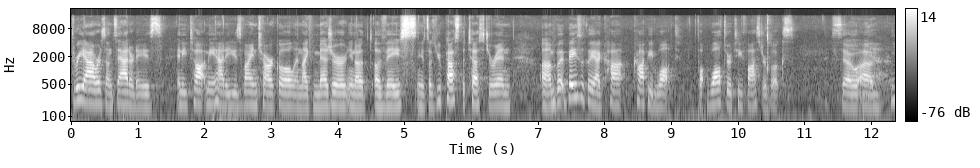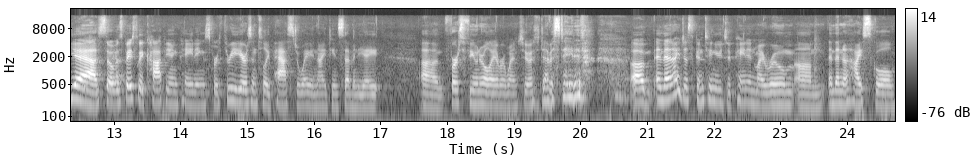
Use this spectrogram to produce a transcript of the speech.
three hours on Saturdays and he taught me how to use vine charcoal and like measure, you know, a vase. And he says, you pass the test, you're in. Um, but basically, I co copied Walt, Walter T. Foster books. So um, yeah. so it was basically copying paintings for three years until he passed away in 1978. Um, first funeral I ever went to, I was devastated. um, and then I just continued to paint in my room. Um, and then in high school,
